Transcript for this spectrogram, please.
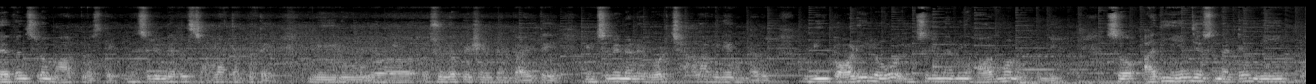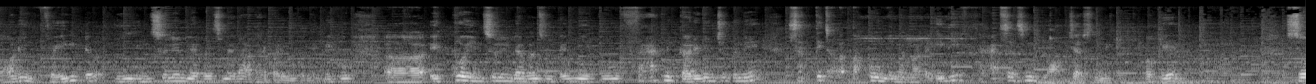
లెవెల్స్లో మార్పులు వస్తాయి. ఇన్సులిన్ లెవెల్స్ చాలా తగ్గుతాయి. మీరు షుగర్ పేషెంట్ కనుక అయితే ఇన్సులిన్ అనే వర్డ్ చాలా వినే ఉంటారు. మీ బాడీలో ఇన్సులిన్ అనే హార్మోన్ ఉంటుంది. సో అది ఏం చేస్తుందంటే మీ బాడీ వెయిట్ ఈ ఇన్సులిన్ లెవెల్స్ మీద ఆధారపడి ఉంటుంది. మీకు ఎక్కువ ఇన్సులిన్ లెవెల్స్ ఉంటే మీకు ఫ్యాట్ని కరిగించుకునే శక్తి చాలా తక్కువ ఉంటుందన్నమాట. ఇది ఫ్యాట్ సెల్స్ని బ్లాక్ చేస్తుంది. ఓకే? సో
